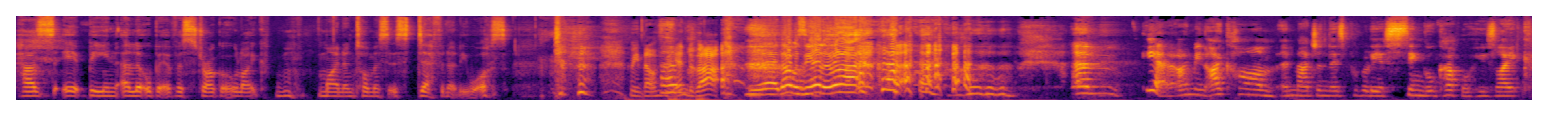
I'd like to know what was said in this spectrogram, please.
has it been a little bit of a struggle? Like mine and Thomas's definitely was. I mean that was the end of that. Yeah, that was the end of that. Um, yeah, I mean, I can't imagine there's probably a single couple who's like,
